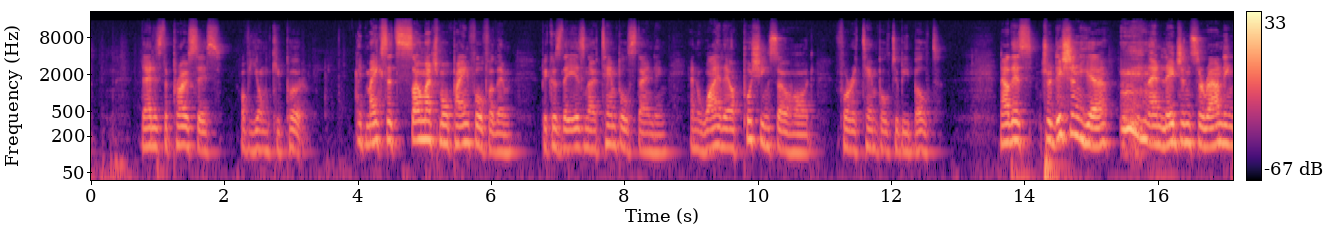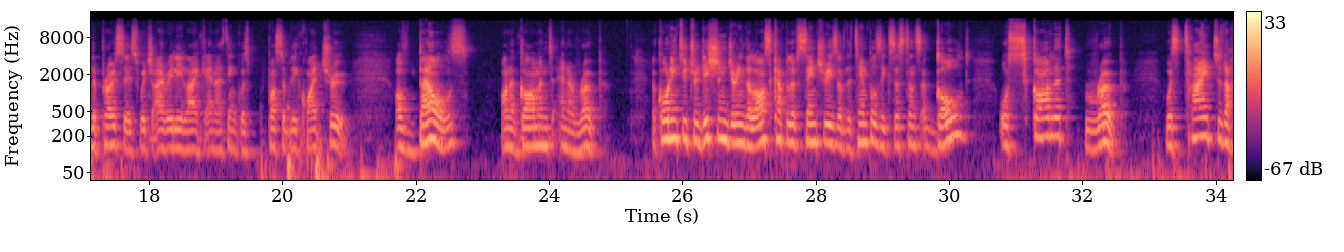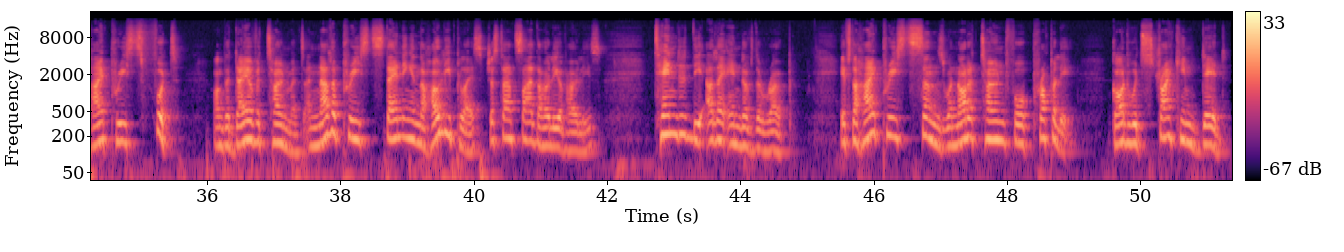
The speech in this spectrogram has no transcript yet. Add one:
That is the process of Yom Kippur. It makes it so much more painful for them because there is no temple standing and why they are pushing so hard for a temple to be built. Now, there's tradition here and legend surrounding the process, which I really like and I think was possibly quite true, of bells on a garment and a rope. According to tradition, during the last couple of centuries of the temple's existence, a gold or scarlet rope was tied to the high priest's foot on the Day of Atonement. Another priest standing in the holy place, just outside the Holy of Holies, tended the other end of the rope. If the high priest's sins were not atoned for properly, God would strike him dead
